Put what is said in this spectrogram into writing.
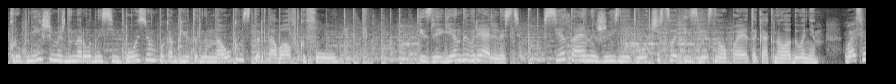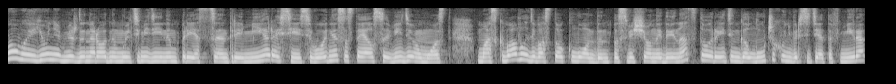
Крупнейший международный симпозиум по компьютерным наукам стартовал в КФУ. Из легенды в реальность. Все тайны жизни и творчества известного поэта как на ладони. 8 июня в Международном мультимедийном пресс-центре МИА России сегодня состоялся видеомост «Москва, Владивосток, Лондон», посвященный 12-го рейтинга лучших университетов мира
